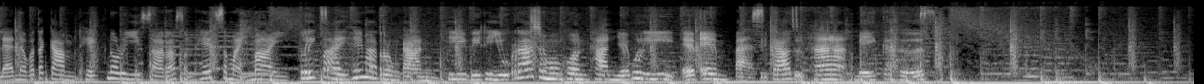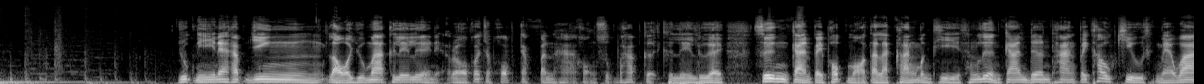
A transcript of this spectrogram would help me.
และนวัตกรรมเทคโนโลยีสารสนเทศสมัยใหม่ คลิกไปให้มาตรงกัน ที่วิทยุราชมงคลธัญบุรี FM 89.5 MHz ยุคนี้นะครับยิ่งเราอายุมากขึ้นเรื่อยๆเนี่ยเราก็จะพบกับปัญหาของสุขภาพเกิดขึ้นเรื่อยๆ ซึ่งการไปพบหมอแต่ละครั้งบางที ทั้งเรื่องการเดินทางไปเข้าคิว ถึงแม้ว่า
